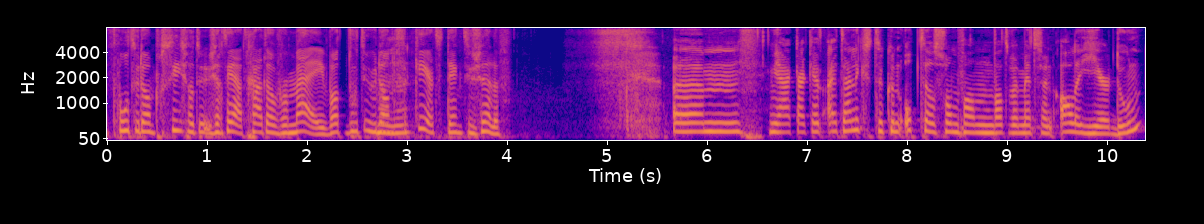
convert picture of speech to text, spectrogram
voelt u dan precies? Wat u zegt, ja, het gaat over mij. Wat doet u dan mm -hmm. verkeerd, denkt u zelf? Um, ja, kijk, uiteindelijk is het natuurlijk een optelsom van wat we met z'n allen hier doen.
